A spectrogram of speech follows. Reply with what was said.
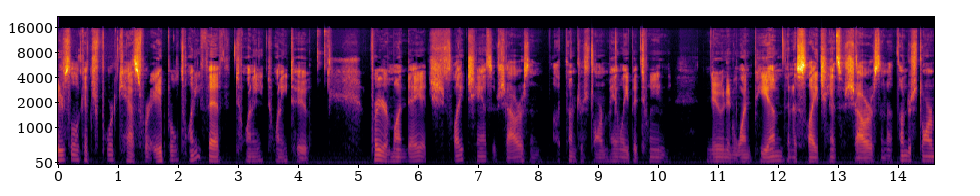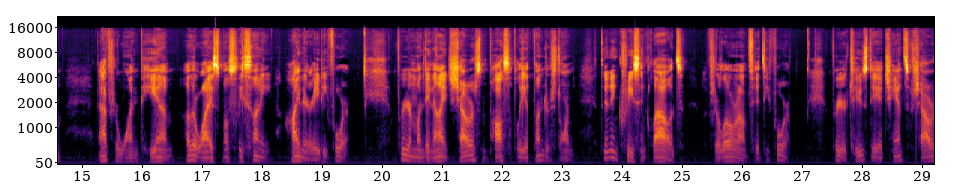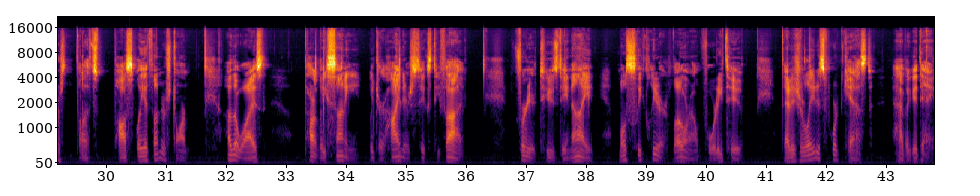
Here's a look at your forecast for April 25th, 2022. For your Monday, a slight chance of showers and a thunderstorm, mainly between noon and 1 p.m., then a slight chance of showers and a thunderstorm after 1 p.m. Otherwise, mostly sunny, high near 84. For your Monday night, showers and possibly a thunderstorm, then increasing clouds with your low around 54. For your Tuesday, a chance of showers possibly a thunderstorm. Otherwise, partly sunny with your high near 65. For your Tuesday night, mostly clear, low around 42. That is your latest forecast. Have a good day.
